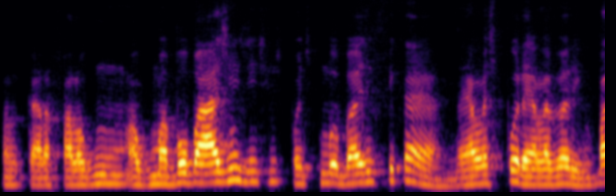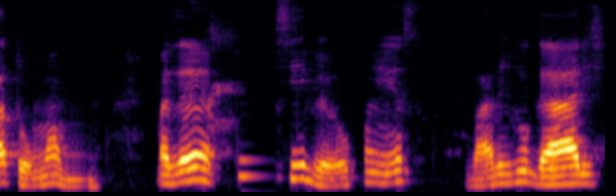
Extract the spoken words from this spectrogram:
Quando o cara fala algum, alguma bobagem, a gente responde com bobagem e fica elas por elas ali, empatou um a um. Mas é possível, eu conheço vários lugares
